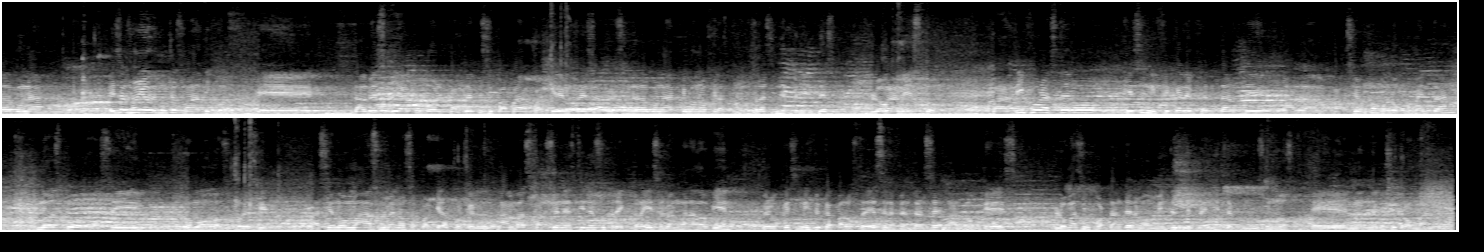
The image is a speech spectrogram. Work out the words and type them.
duda alguna es el sueño de muchos fanáticos, que tal vez sería como el cartel principal para cualquier empresa, pero sin duda alguna, qué bueno que las promotoras independientes logran esto. Para ti, forastero, ¿qué significa el enfrentarte a la facción como lo comentan? No es por así, como se puede decir, haciendo más o menos a cualquiera, porque ambas facciones tienen su trayectoria y se lo han ganado bien, pero ¿qué significa para ustedes el enfrentarse a lo que es lo más importante en el movimiento independiente como son los eh, negocios traumáticos?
